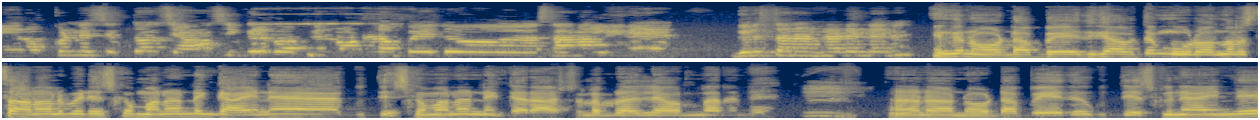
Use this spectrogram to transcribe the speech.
నేను ఒక్కడినే సిద్ధం సింగిల్గా నూట డెబ్బై ఐదు స్థానాలు నేనే గెలుస్తానంటున్నాడండి ఆయన? ఇంకా నూట డెబ్బై ఐదు కాబట్టి మూడు వందల స్థానాలు పెట్టేసుకోమనండి. ఇంకా ఆయన గుద్దేసుకోమనండి ఇంకా రాష్ట్రంలో ప్రజలు ఎవరున్నారండి? ఉమ్. ఆ, నూట డెబ్బై ఐదు గుద్దేసుకుని ఆయన్ని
